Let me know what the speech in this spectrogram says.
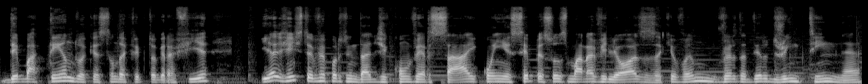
debatendo a questão da criptografia. E a gente teve a oportunidade de conversar e conhecer pessoas maravilhosas aqui. Foi um verdadeiro dream team, né?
